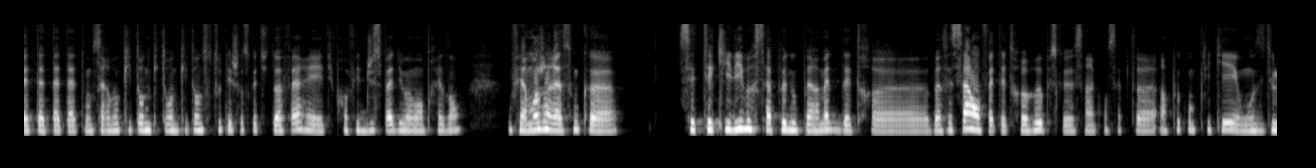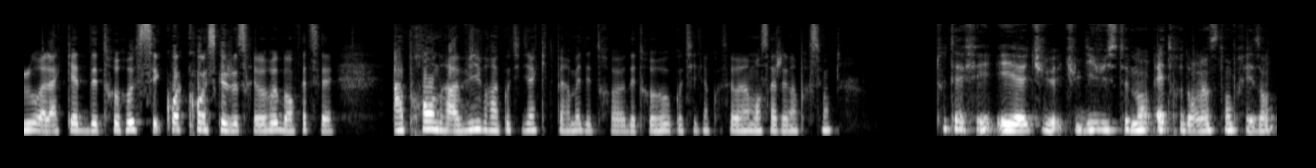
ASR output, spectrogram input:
as, ton cerveau qui tourne qui tourne qui tourne sur toutes les choses que tu dois faire et tu profites juste pas du moment présent. Ou finalement j'ai l'impression que cet équilibre, ça peut nous permettre d'être, euh, ben c'est ça en fait, être heureux, parce que c'est un concept un peu compliqué. On se dit toujours à la quête d'être heureux, c'est quoi, quand est-ce que je serai heureux? Ben en fait, c'est apprendre à vivre un quotidien qui te permet d'être euh, d'être heureux au quotidien. C'est vraiment ça, j'ai l'impression. Tout à fait. Et euh, tu, tu, le dis justement, être dans l'instant présent,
